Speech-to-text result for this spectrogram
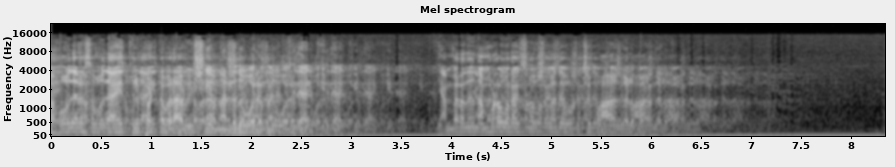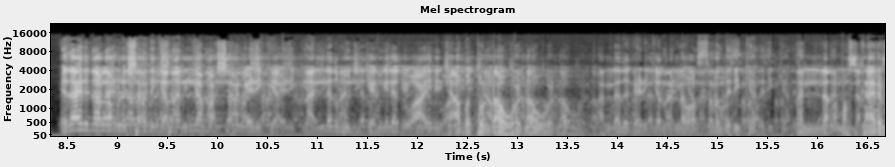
സഹോദര സമുദായത്തിൽപ്പെട്ടവർ ആ വിഷയം നല്ലതുപോലെ മനസ്സിലാക്കി. ഞാൻ പറഞ്ഞത് നമ്മുടെ കുറെ സൂക്ഷ്മത കുറിച്ച് ഭാഗങ്ങൾ പറഞ്ഞത് ഏതായിരുന്നാലും നമ്മൾ ശ്രദ്ധിക്കുക നല്ല ഭക്ഷണം കഴിക്കുക. നല്ലത് ഭുജിക്കുക എങ്കിലേ ദ്വായിന് ജാപത്തുണ്ടാവും നല്ലത് കഴിക്കുക. നല്ല വസ്ത്രം ധരിക്കുക. നല്ല നമസ്കാരം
